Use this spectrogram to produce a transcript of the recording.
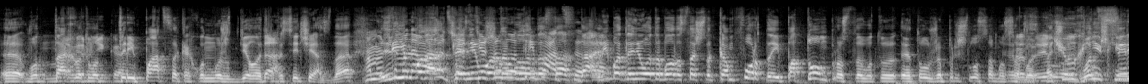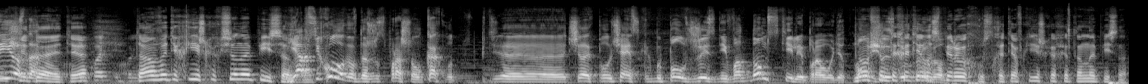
э, вот так вот, вот трепаться, как он может делать Да. это сейчас, да? А может, ему, наоборот, сейчас тяжело трепаться, доста- да, да. либо для него это было достаточно комфортно, и потом просто вот это уже пришло само собой. Развелось. А что вы Вот книжки не серьезно. читаете, а? Там в этих книжках все написано. Я психологов даже спрашивал, как вот э, человек, получается, как бы пол жизни в одном стиле проводит, Ну, в общем, ты хотел из другом. первых уст, хотя в книжках это написано.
